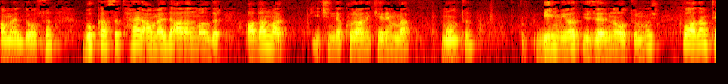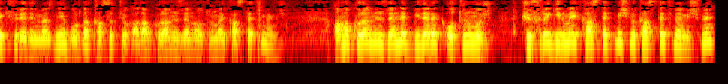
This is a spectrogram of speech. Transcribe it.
amelde olsun. Bu kasıt her amelde aranmalıdır. Adam var, içinde Kur'an-ı Kerim var, montun. Bilmiyor, üzerine oturmuş. Bu adam tekfir edilmez. Niye? Burada kasıt yok. Adam Kur'an üzerine oturmayı kastetmemiş. Ama Kur'an'ın üzerine bilerek oturmuş. Küfre girmeyi kastetmiş mi, kastetmemiş mi?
